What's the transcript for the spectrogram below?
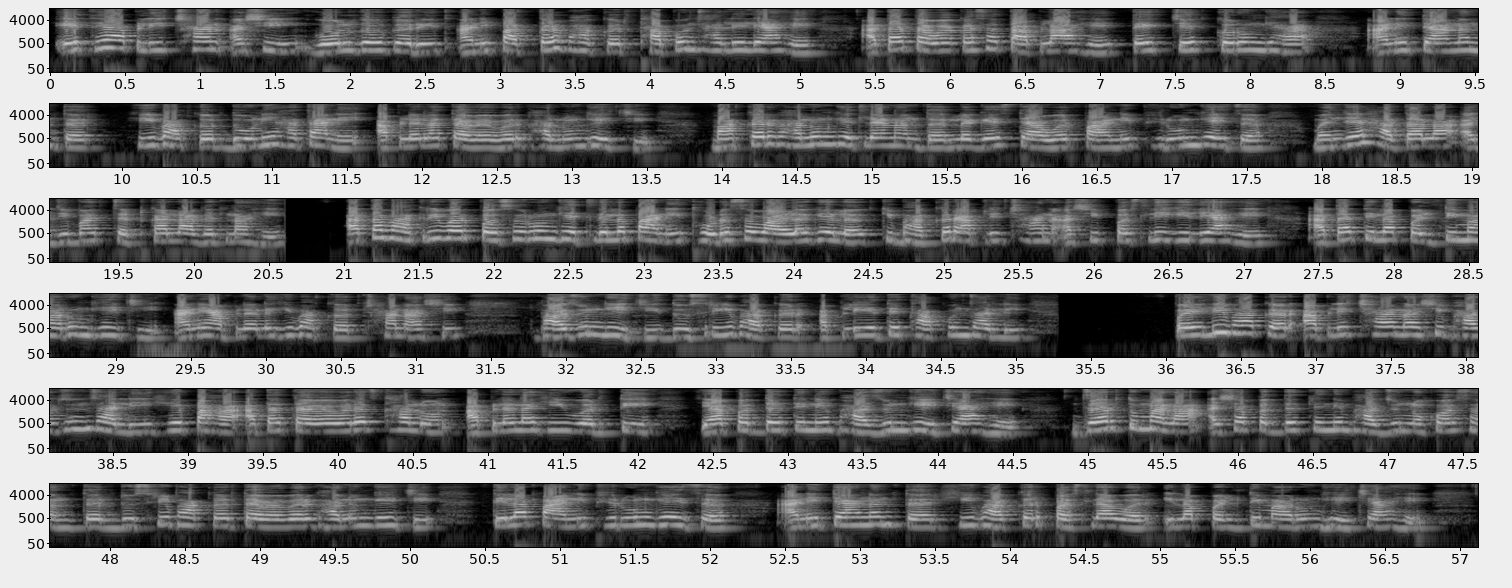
येथे आपली छान अशी गोल गरगरीत आणि पातळ भाकर थापून झालेली आहे. आता तवा कसा तापला आहे ते चेक करून घ्या आणि त्यानंतर ही भाकर दोन्ही हाताने आपल्याला तव्यावर घालून घ्यायची. भाकर घालून घेतल्यानंतर लगेच त्यावर पाणी फिरून घ्यायचं. म्हणजे हाताला अजिबात चटका लागत नाही. आता भाकरीवर पसरून घेतलेलं पाणी थोडंसं वाळलं गेलं की भाकर आपली छान अशी पसली गेली आहे. आता तिला पलटी मारून घ्यायची आणि आपल्याला ही भाकर छान अशी भाजून घ्यायची. दुसरी भाकर आपली येथे थापून झाली. पहिली भाकर आपली छान अशी भाजून झाली हे पहा आता तव्यावरच घालून आपल्याला ही वरती या पद्धतीने भाजून घ्यायची आहे. जर तुम्हाला अशा पद्धतीने भाजून नको असेल तर दुसरी भाकर तव्यावर घालून घ्यायची तिला पाणी फिरून घ्यायचं आणि त्यानंतर ही भाकर पसल्यावर हिला पलटी मारून घ्यायची आहे.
